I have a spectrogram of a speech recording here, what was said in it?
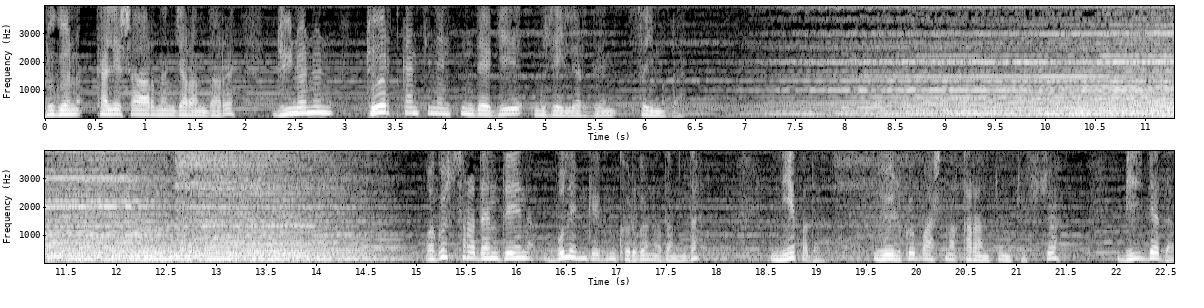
Бүгүн кале шаарынын жарандары дүйнөнүн төрт континентиндеги музейлердин сыймыгы огуст родендин бул эмгегин көргөн адамда непада өлкө башына карантун түшсө бизде да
